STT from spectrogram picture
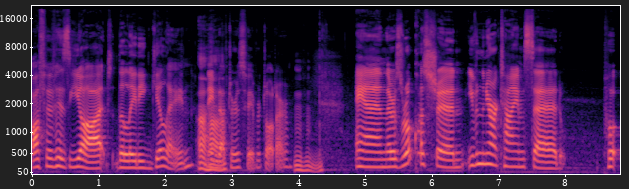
off of his yacht, the Lady Ghislaine, Uh-huh. named after his favorite daughter. Mm-hmm. And there was a real question. Even the New York Times said, put,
